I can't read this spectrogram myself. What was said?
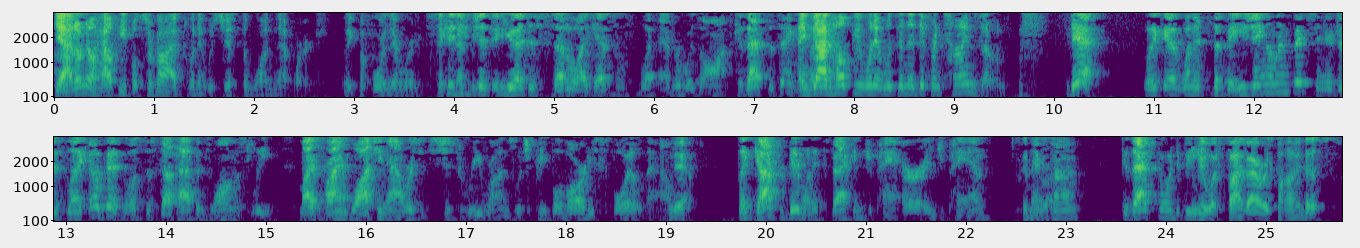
Yeah, I don't know how people survived when it was just the one network, like before there were six Because NBCs. you just you had to settle, I guess, with whatever was on. Because that's the thing. and It's God help you when it was in a different time zone. Yeah. Like uh, when it's the Beijing Olympics and you're just like, oh, good, most of the stuff happens while I'm asleep. My prime watching hours, it's just reruns, which people have already spoiled now. yeah, Like, God forbid when it's back in Japan or in Japan next time, because that's going to be be what five hours behind us?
